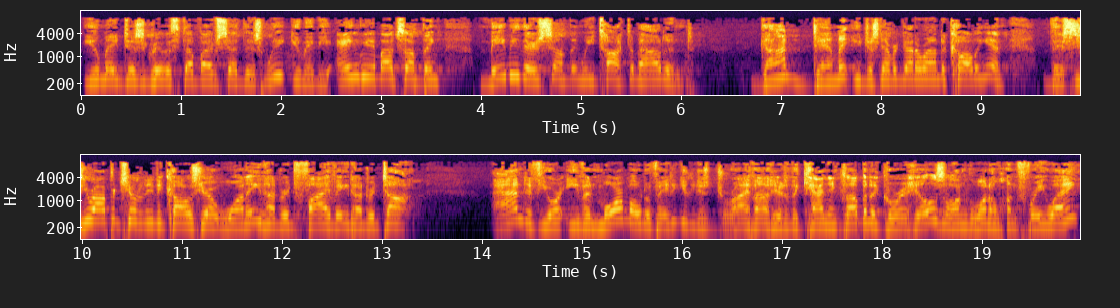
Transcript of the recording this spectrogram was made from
You may disagree with stuff I've said this week. You may be angry about something. Maybe there's something we talked about and God damn it, you just never got around to calling in. This is your opportunity to call us here at 1-800-5800-TOM. And if you're even more motivated, you can just drive out here to the Canyon Club in Agoura Hills along the 101 freeway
